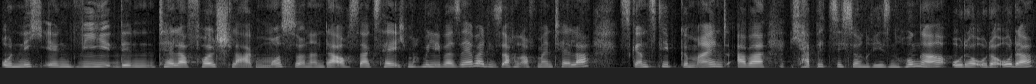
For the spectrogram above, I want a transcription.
und nicht irgendwie den Teller vollschlagen musst, sondern da auch sagst, hey, ich mache mir lieber selber die Sachen auf meinen Teller. Ist ganz lieb gemeint, aber ich habe jetzt nicht so einen riesen Hunger oder, oder, oder.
